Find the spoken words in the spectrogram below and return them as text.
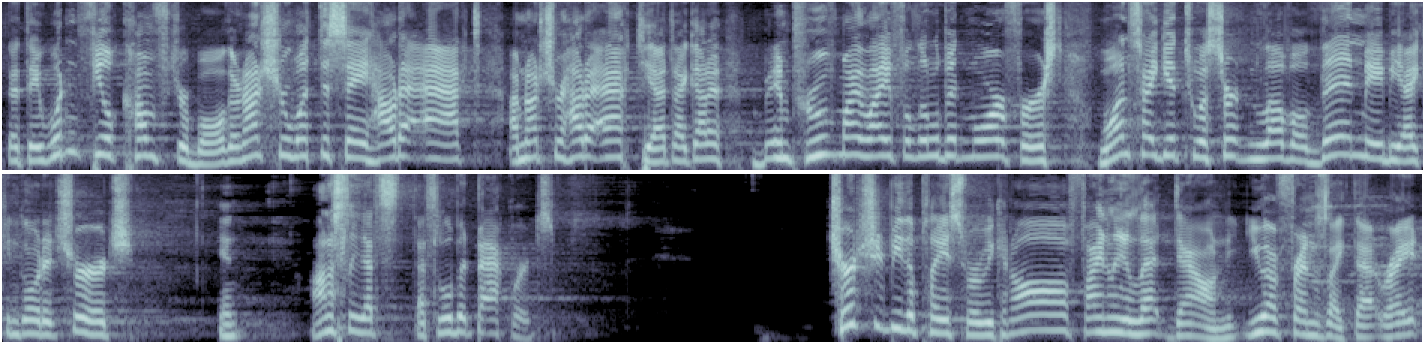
that they wouldn't feel comfortable. They're not sure what to say, how to act. I'm not sure how to act yet. I got to improve my life a little bit more first. Once I get to a certain level, then maybe I can go to church. And honestly, that's, that's a little bit backwards. Church should be the place where we can all finally let down. You have friends like that, right?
